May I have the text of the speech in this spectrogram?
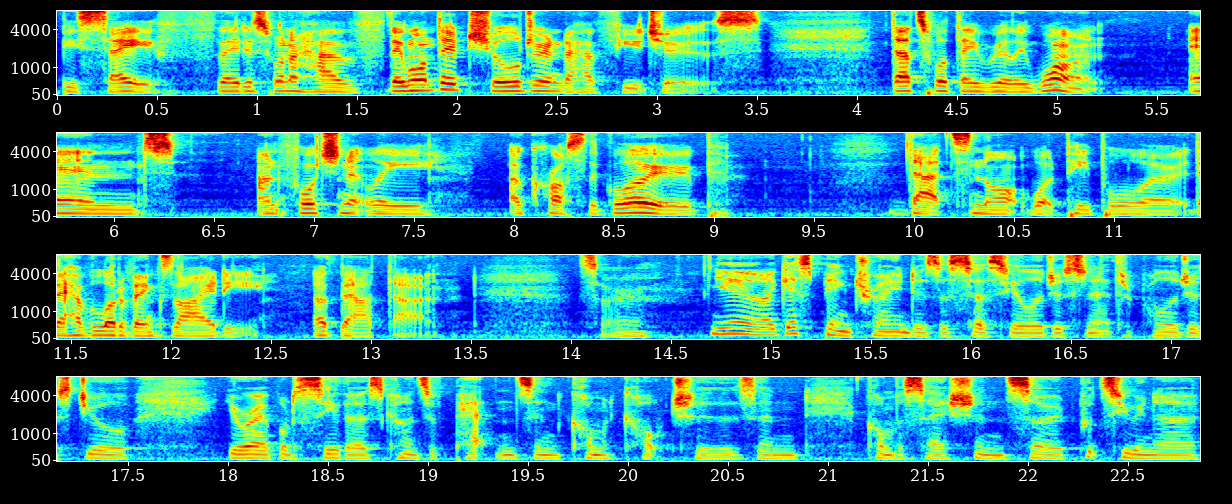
be safe. They just want to have. They want their children to have futures. That's what they really want. And unfortunately, across the globe, that's not what people are. They have a lot of anxiety about that. So yeah, I guess being trained as a sociologist and anthropologist, you're you're able to see those kinds of patterns and common cultures and conversations. So it puts you in a,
